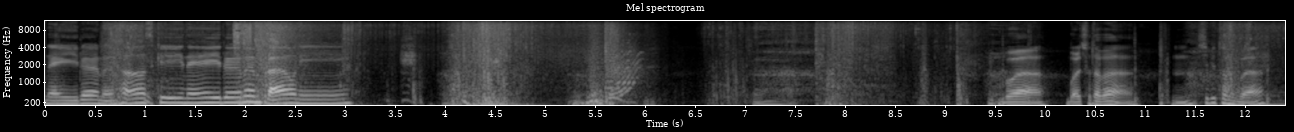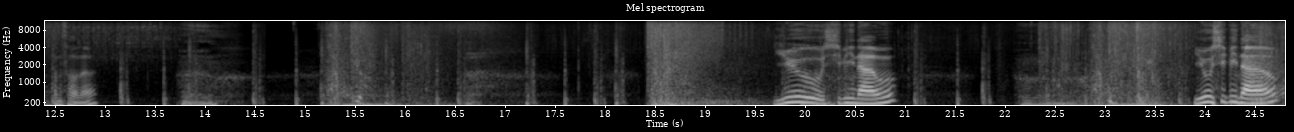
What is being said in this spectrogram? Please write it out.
내 이름은 허스키, 내 이름은 브라우니. 뭐야? 뭘 쳐다봐? 응? 시비 터는 거야? 삼사원아? 유 시비 나우? 유 시비 나우?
